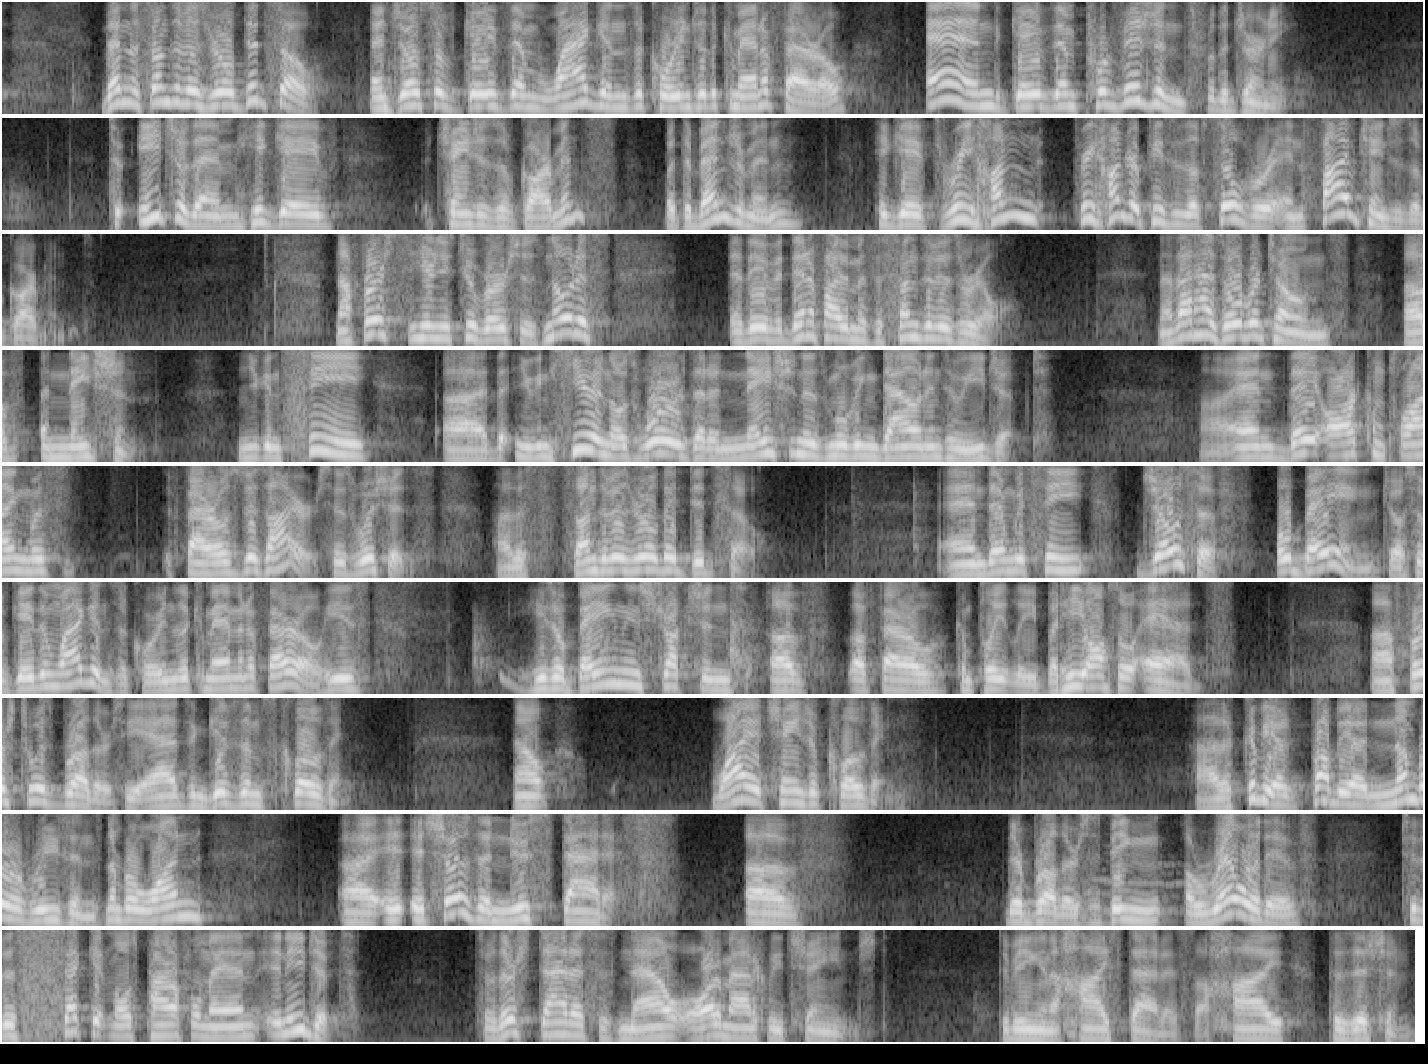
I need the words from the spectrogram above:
Then the sons of Israel did so, and Joseph gave them wagons according to the command of Pharaoh, and gave them provisions for the journey. To each of them he gave changes of garments but to Benjamin, he gave 300, 300 pieces of silver and five changes of garment. Now, first, here in these two verses, notice they've identified them as the sons of Israel. Now, that has overtones of a nation. And you can see, uh, that you can hear in those words that a nation is moving down into Egypt. Uh, and they are complying with Pharaoh's desires, his wishes. Uh, the sons of Israel, they did so. And then we see Joseph obeying. Joseph gave them wagons according to the commandment of Pharaoh. He's, he's obeying the instructions of, of Pharaoh completely, but he also adds. Uh, first to his brothers, he adds and gives them clothing. Now, why a change of clothing? Uh, there could be a, probably a number of reasons. Number one, uh, it, it shows a new status of their brothers as being a relative to the second most powerful man in Egypt. So their status is now automatically changed to being in a high status, a high position.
